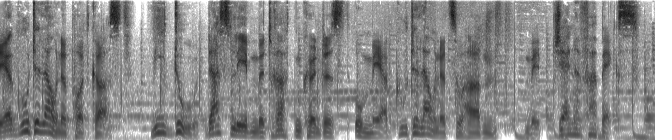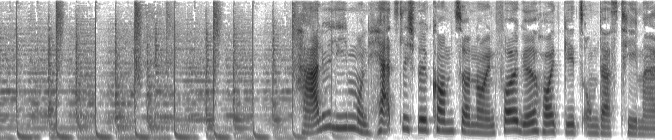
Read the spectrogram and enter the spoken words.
Der gute Laune Podcast. Wie du das Leben betrachten könntest, um mehr gute Laune zu haben. Mit Jennifer Becks. Hallo ihr Lieben und herzlich willkommen zur neuen Folge. Heute geht es um das Thema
